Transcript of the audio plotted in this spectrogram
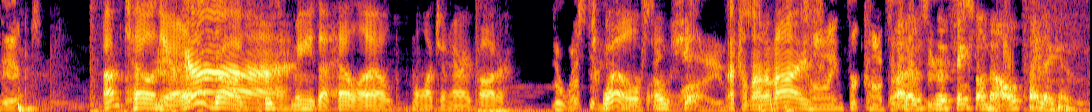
Picked? I'm telling you, God. Aragog freaked me the hell out watching Harry Potter. The rest of Twelve? you are still Oh, shit. alive. That's a lot of eyes. Time for Oh, that's the things on the outside, I guess.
